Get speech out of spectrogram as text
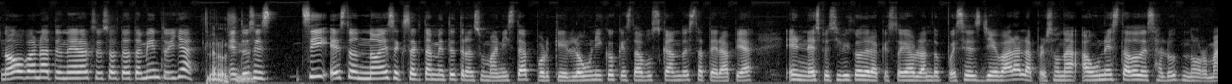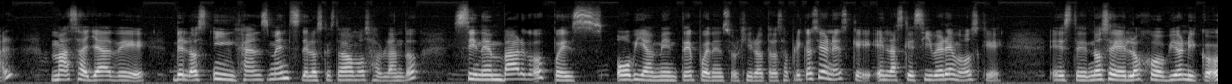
no van a tener acceso al tratamiento y ya. Entonces, sí. esto no es exactamente transhumanista porque lo único que está buscando esta terapia en específico de la que estoy hablando, pues es llevar a la persona a un estado de salud normal más allá de, los enhancements de los que estábamos hablando. Sin embargo, pues obviamente pueden surgir otras aplicaciones que, en las que sí veremos que, este, no sé, el ojo biónico,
